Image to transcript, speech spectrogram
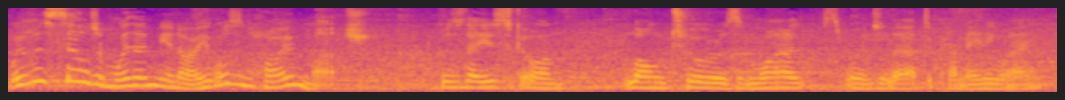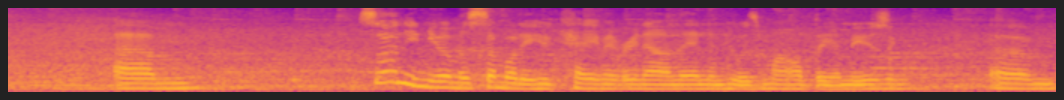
we were seldom with him, you know. He wasn't home much because they used to go on long tours and wives weren't allowed to come anyway. Um, so I only knew him as somebody who came every now and then and who was mildly amusing. Um,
